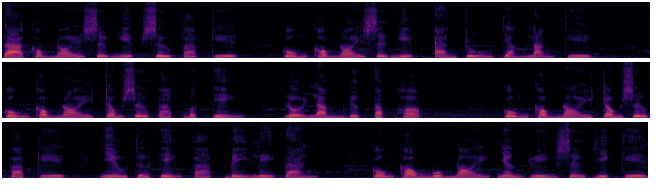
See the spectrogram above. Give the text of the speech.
ta không nói sự nghiệp sư pháp kia, cũng không nói sự nghiệp an trú vắng lặng kia, cũng không nói trong sư pháp bất thiện lỗi lầm được tập hợp cũng không nói trong sư pháp kia nhiều thứ thiện pháp bị ly tán cũng không muốn nói nhân duyên sự việc kia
